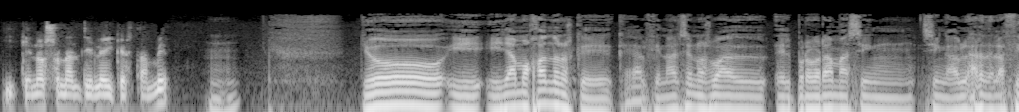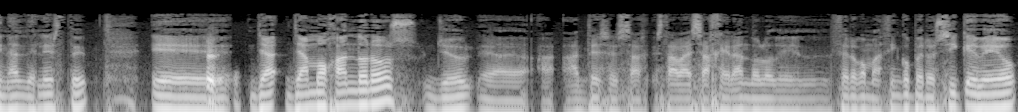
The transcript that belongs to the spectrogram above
y que no son anti-Lakers también. Yo, y, y ya mojándonos, que, que al final se nos va el, el programa sin, sin hablar de la final del Este, eh, ya, ya mojándonos, yo eh, antes estaba exagerando lo del 0,5, pero sí que veo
